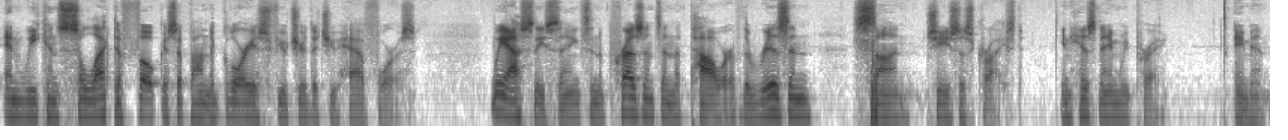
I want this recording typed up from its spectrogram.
and we can select a focus upon the glorious future that you have for us. We ask these things in the presence and the power of the risen Son, Jesus Christ. In his name we pray. Amen.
